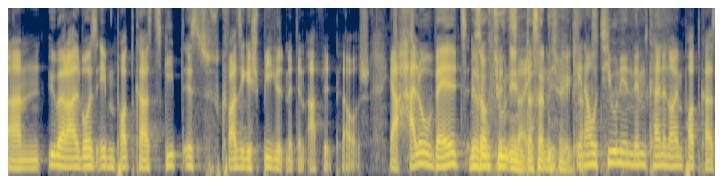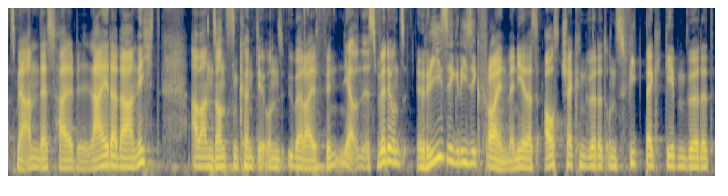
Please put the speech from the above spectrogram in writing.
ähm, überall, wo es eben Podcasts gibt, ist quasi gespiegelt mit dem Apfelplausch. Ja, Hallo Welt. Bis auf TuneIn, das hat nicht mehr geklappt. Genau, TuneIn nimmt keine neuen Podcasts mehr an, deshalb leider da nicht. Aber ansonsten könnt ihr uns überall finden. Ja, und es würde uns riesig, riesig freuen, wenn ihr das auschecken würdet, uns Feedback geben würdet.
